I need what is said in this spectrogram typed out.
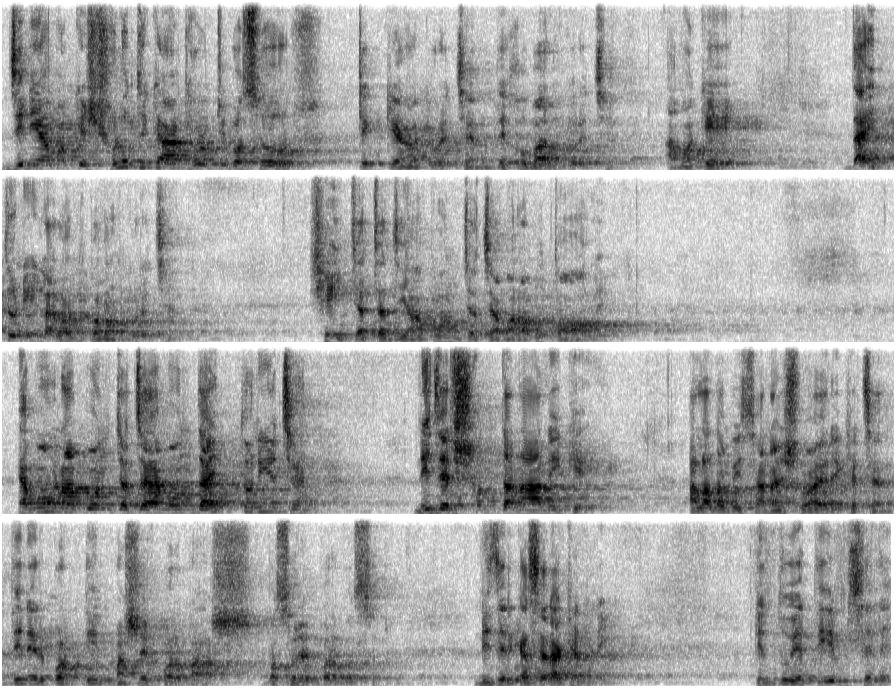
যিনি আমাকে ষোলো থেকে আঠারোটি বছর টেক্কেয়া করেছেন দেহবাল করেছেন, আমাকে দায়িত্ব নিয়ে লালন পালন করেছেন, সেই চাচা যে আপন চাচা আমার আবু এমন আপন চাচা, এমন দায়িত্ব নিয়েছেন, নিজের সন্তান আলীকে আলাদা বিছানায় শোয়ায় রেখেছেন, দিনের পর দিন, মাসের পর মাস, বছরের পর বছর। নিজের কাছে রাখেননি। কিন্তু এতিম ছেলে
